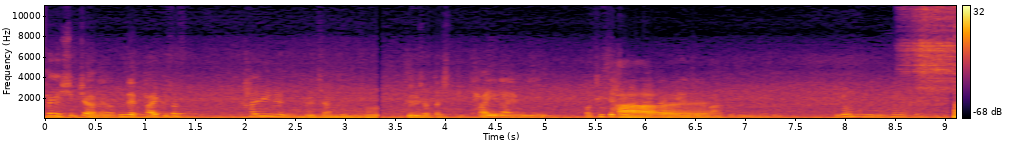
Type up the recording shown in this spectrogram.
하기가 쉽지 않아요. 근데 바이크 서스 할리는 그렇지 않거든요. 음. 들으셨다시피 다이나 용이 어떻게 다, 세팅하는지 예, 좀 예. 봤거든요. 그래서 이런 부분이 좀 편했어요.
